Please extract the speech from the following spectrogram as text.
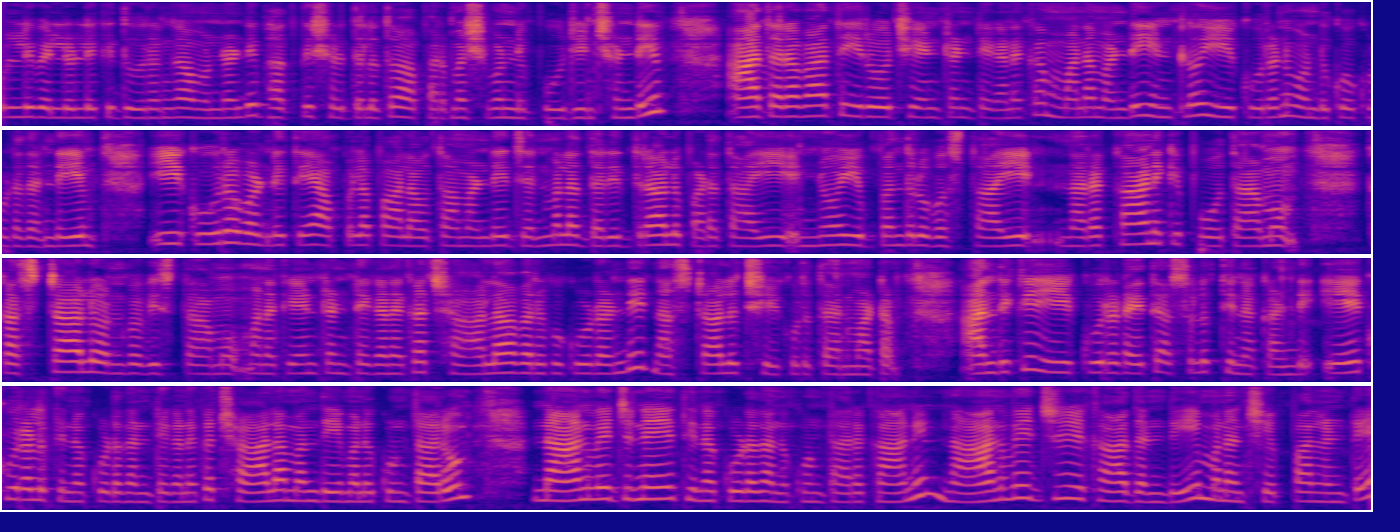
ఉల్లి వెల్లుల్లికి దూరంగా ఉండండి. భక్తి శ్రద్ధలతో ఆ పరమశివుణ్ణి పూజించండి. ఆ తర్వాత ఈరోజు ఏంటంటే కనుక మనమండి ఇంట్లో ఈ కూరను వండుకోకూడదండి. ఈ కూర వండితే అప్పుల పాలవుతామండి. జన్మల దరిద్రాలు పడతాయి. ఎన్నో ఇబ్బందులు వస్తాయి. నరకానికి పోతాము. కష్టాలు అనుభవిస్తాము. మనకేంటంటే కనుక చాలా వరకు కూడా నష్టాలు చేకూరుతాయి అనమాట అందుకే ఈ కూరనైతే అసలు తినకండి. ఏ కూరలు తినకూడదంటే అంటే కనుక చాలామంది ఏమనుకుంటారు నాన్ వెజ్నే తినకూడదు అనుకుంటారు కానీ నాన్ వెజ్ కాదండి. మనం చెప్పాలంటే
